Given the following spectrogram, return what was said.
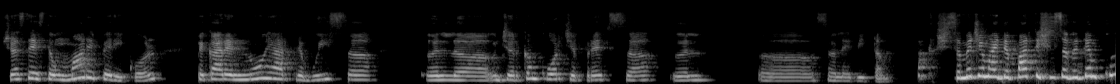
Și asta este un mare pericol pe care noi ar trebui să îl uh, încercăm cu orice preț să îl uh, să le evităm. Și să mergem mai departe și să vedem cum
